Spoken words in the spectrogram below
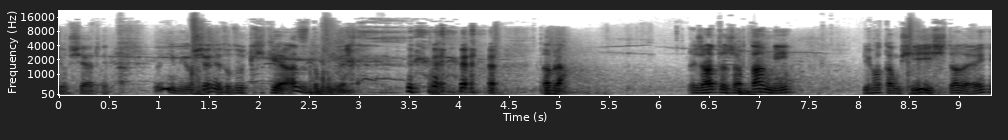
Miłosiernie. No nie miłosiernie, to tu kilka razy to mówię. Dobra. Żarty żartami. Piechota musi iść dalej.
